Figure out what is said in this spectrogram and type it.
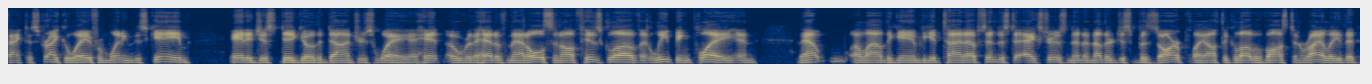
fact, a strike away from winning this game, and it just did go the Dodgers' way. A hit over the head of Matt Olson off his glove, a leaping play, and that allowed the game to get tied up, send us to extras, and then another just bizarre play off the glove of Austin Riley that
